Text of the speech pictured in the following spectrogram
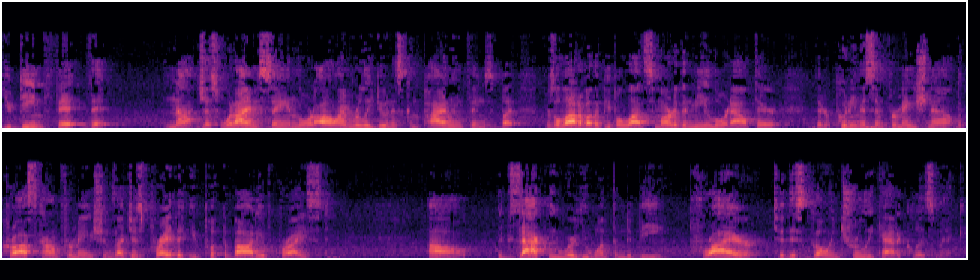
you deem fit that not just what I'm saying, Lord. All I'm really doing is compiling things, but there's a lot of other people a lot smarter than me, Lord, out there that are putting this information out, the cross confirmations. I just pray that you put the body of Christ uh, exactly where you want them to be prior to this going truly cataclysmic.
